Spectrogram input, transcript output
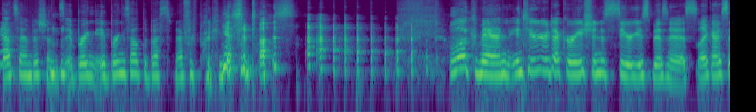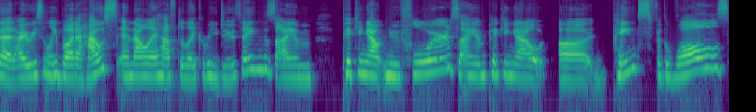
Yeah. that's ambitions. It bring it brings out the best in everybody. Yes, it does. Look, man, interior decoration is serious business. Like I said, I recently bought a house and now I have to like redo things. I am picking out new floors. I am picking out uh paints for the walls.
